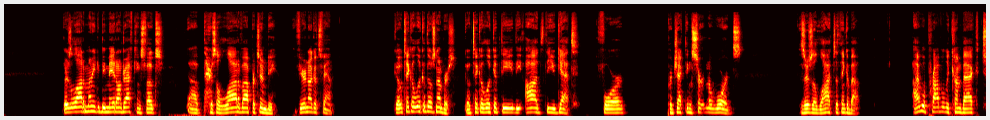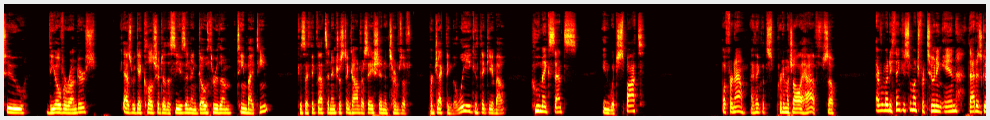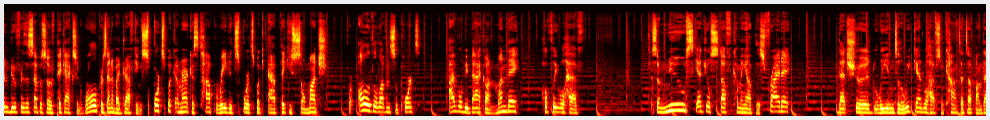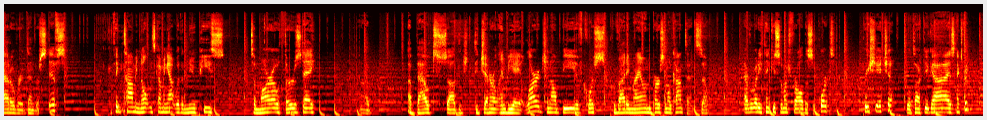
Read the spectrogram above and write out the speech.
there's a lot of money to be made on DraftKings, folks. Uh, there's a lot of opportunity. If you're a Nuggets fan, go take a look at those numbers. Go take a look at the the odds that you get for projecting certain awards. Because there's a lot to think about. I will probably come back to the over unders as we get closer to the season and go through them team by team. Because I think that's an interesting conversation in terms of projecting the league and thinking about who makes sense in which spot. But for now, I think that's pretty much all I have. So Everybody, thank you so much for tuning in. That is going to do for this episode of Pickaxe and Roll, presented by DraftKings Sportsbook, America's top rated sportsbook app. Thank you so much for all of the love and support. I will be back on Monday. Hopefully, we'll have some new schedule stuff coming out this Friday. That should lead into the weekend. We'll have some content up on that over at Denver Stiffs. I think Tommy Knowlton's coming out with a new piece tomorrow, Thursday. Uh, about uh, the, the general NBA at large, and I'll be, of course, providing my own personal content. So, everybody, thank you so much for all the support. Appreciate you. We'll talk to you guys next week.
